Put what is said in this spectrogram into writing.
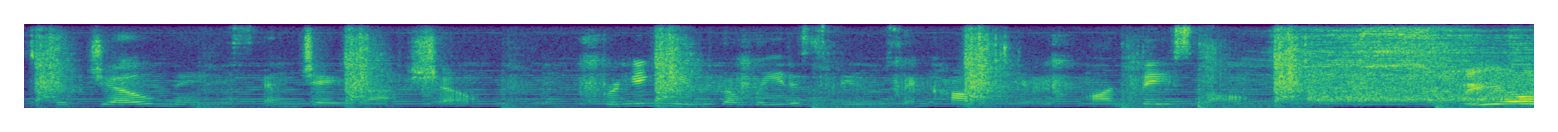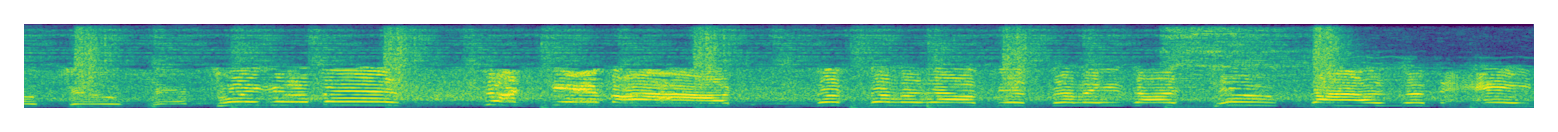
to the Joe Mays and J Raff Show, bringing you the latest news and commentary on baseball. The 0-2 pitch, swing and a miss, struck him out. The Philadelphia Phillies are 2008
